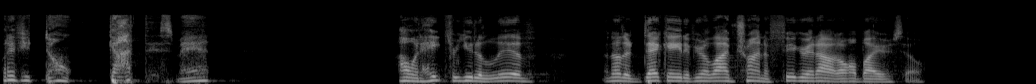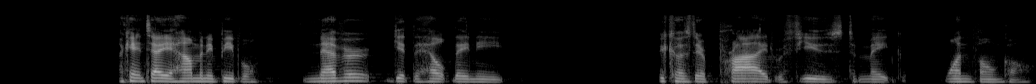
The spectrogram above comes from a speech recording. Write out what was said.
What if you don't? got this, man. I would hate for you to live another decade of your life trying to figure it out all by yourself. I can't tell you how many people never get the help they need because their pride refused to make one phone call.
